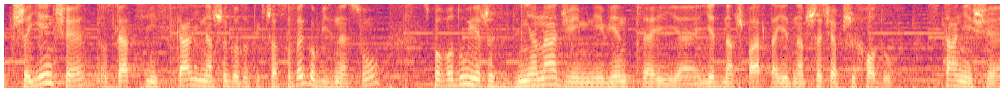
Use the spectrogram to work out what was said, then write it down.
Przejęcie no, z racji skali naszego dotychczasowego biznesu spowoduje, że z dnia na dzień mniej więcej 1 czwarta, 1 trzecia przychodów stanie się,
